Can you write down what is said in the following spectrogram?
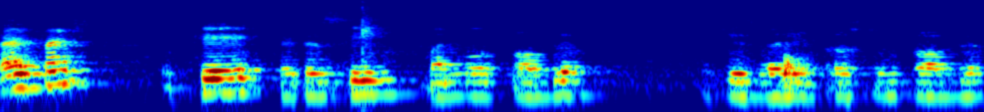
Right friends? Okay, let us see one more problem which is very interesting problem.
